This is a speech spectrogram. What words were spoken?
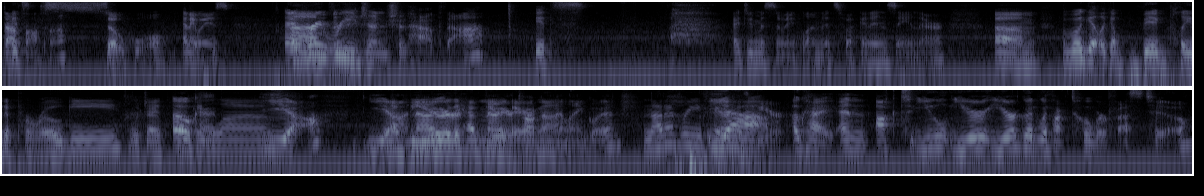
That's It's awesome. so cool. Anyways, Every um, region should have that. it's I do miss New England. It's fucking insane there. Um, but we'll get like a big plate of pierogi, which I fucking Okay. love. Yeah. Yeah. Now beer, you're, they have now beer you're there, talking not- my language. Not every fair yeah. has beer. Okay. And Oct- you you're you're good with Oktoberfest too.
